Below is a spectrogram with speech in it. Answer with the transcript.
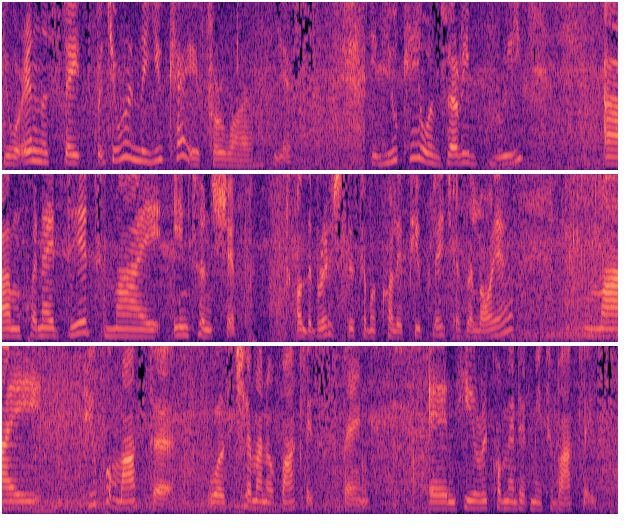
you were in the States, but you were in the UK for a while. Yes. In UK was very brief. Um, when I did my internship on the British system, we call it pupillage as a lawyer, my pupil master was chairman of Barclays Bank, and he recommended me to Barclays.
